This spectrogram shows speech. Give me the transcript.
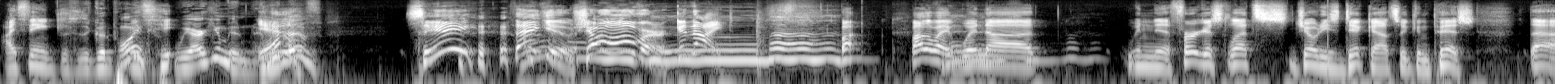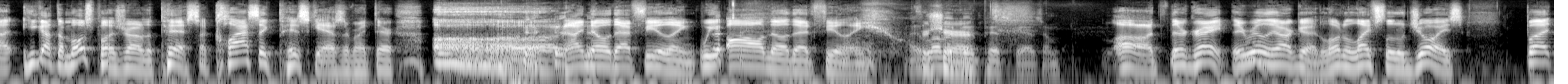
I think This is a good point. with he- we are human. And Yeah. We live. See? Thank you. Show over. Good night. But by the way, when uh when uh, Fergus lets Jody's dick out so he can piss, uh, he got the most pleasure out of the piss. A classic pissgasm right there. Oh, I know that feeling. We all know that feeling I for love sure. a good pissgasm. Oh, they're great. They really are good. A lot of life's little joys. But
